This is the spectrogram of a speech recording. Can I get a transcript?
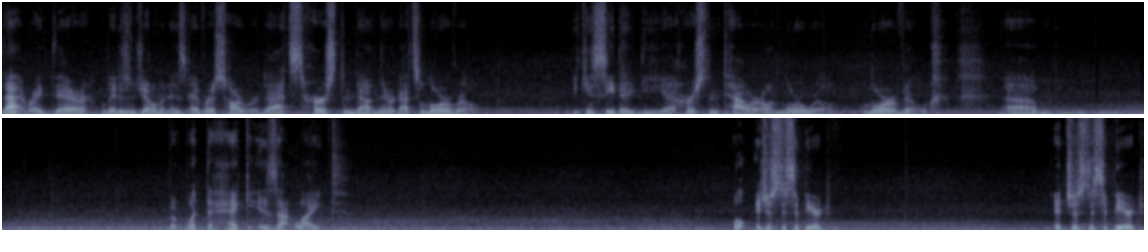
that right there, ladies and gentlemen, is Everus Harbor. That's Hurston down there. That's Lorville. You can see the the uh, Hurston Tower on Lorville. Lorville. um, but what the heck is that light? Well, it just disappeared. It just disappeared.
